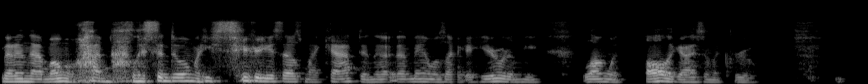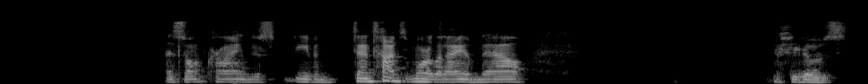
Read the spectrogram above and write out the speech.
But in that moment, I'm not listening to him. Are you serious? That was my captain. That, that man was like a hero to me, along with all the guys in the crew. And so I'm crying just even 10 times more than I am now. And She goes,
